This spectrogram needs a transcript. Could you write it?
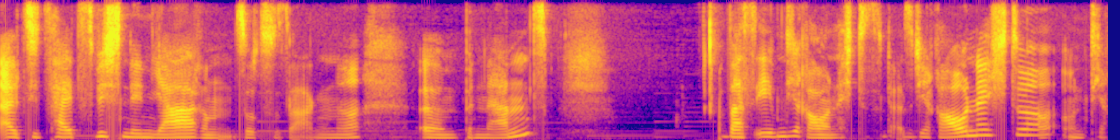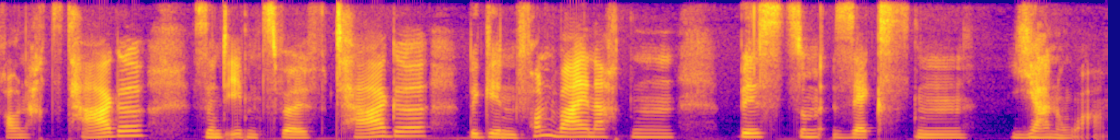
als die Zeit zwischen den Jahren sozusagen ne, ähm, benannt, was eben die Rauhnächte sind. Also die Rauhnächte und die Rauhnachtstage sind eben zwölf Tage, beginnen von Weihnachten bis zum 6. Januar.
